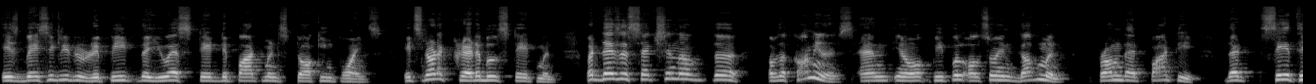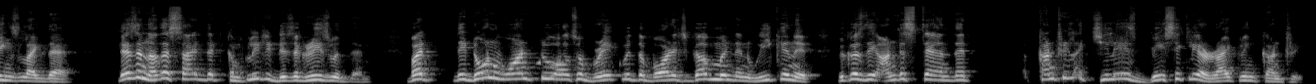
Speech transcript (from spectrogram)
is basically to repeat the US State Department's talking points. It's not a credible statement. But there's a section of the of the communists and you know people also in government from that party that say things like that. There's another side that completely disagrees with them. But they don't want to also break with the Boric government and weaken it because they understand that a country like Chile is basically a right wing country.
